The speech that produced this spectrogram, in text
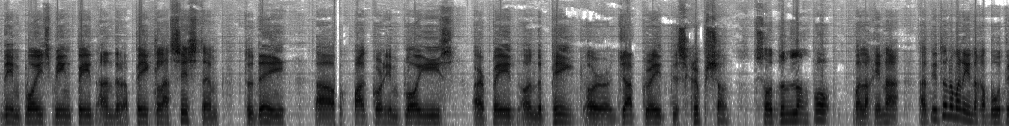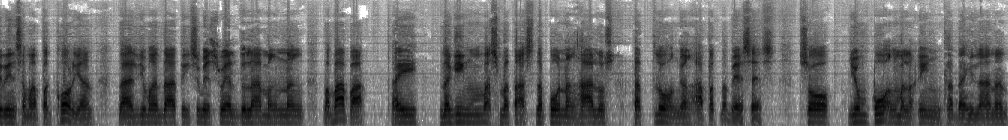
the employees being paid under a pay class system, today, uh, PAGCOR employees are paid on the pay or job grade description. So, dun lang po, malaki na. At ito naman ay nakabuti rin sa mga pag-Korean dahil yung mga dating sumisweldo lamang ng mababa ay naging mas mataas na po ng halos tatlo hanggang apat na beses. So, yun po ang malaking kadahilanan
